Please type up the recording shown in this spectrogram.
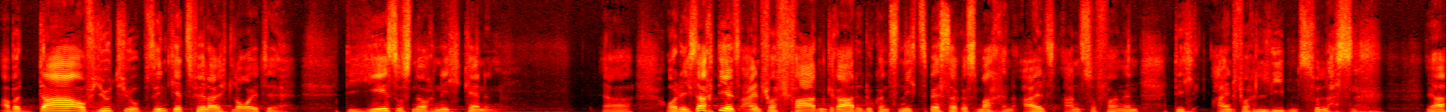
Aber da auf YouTube sind jetzt vielleicht Leute, die Jesus noch nicht kennen. Ja, und ich sage dir jetzt einfach Faden gerade, du kannst nichts Besseres machen, als anzufangen, dich einfach lieben zu lassen. Ja,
